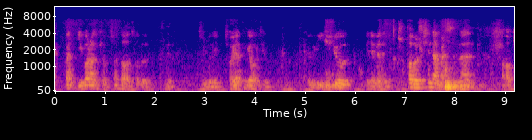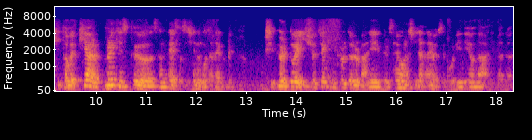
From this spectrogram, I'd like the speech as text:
약간 이거랑 겹쳐서 저도 질문이 저희 같은 경우는 지금 그 이슈 왜냐면 GitHub을 쓰신다는 말씀은 어, GitHub의 PR pull request 상태에서 쓰시는 거잖아요. 근데 혹시 별도의 이슈 tracking tool들을 많이들 사용을 하시잖아요. 요새 뭐 리니어나 아니면은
